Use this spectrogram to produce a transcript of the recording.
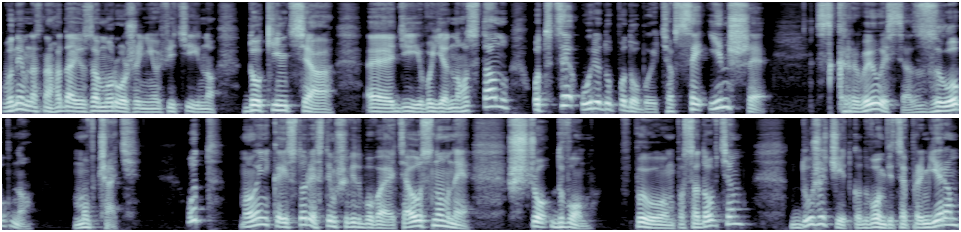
Вони в нас нагадаю заморожені офіційно до кінця е, дії воєнного стану. От це уряду подобається. Все інше скривилися злобно мовчать. От маленька історія з тим, що відбувається. А основне, що двом впливовим посадовцям дуже чітко, двом віцепрем'єрам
